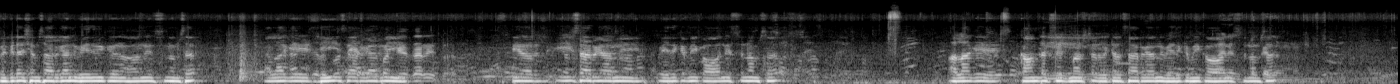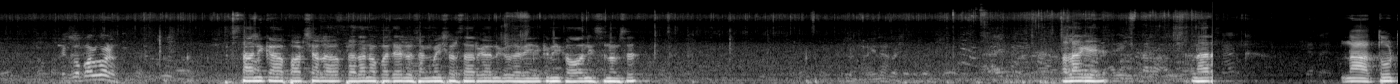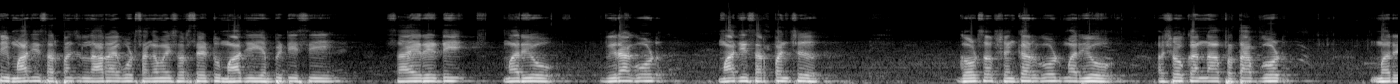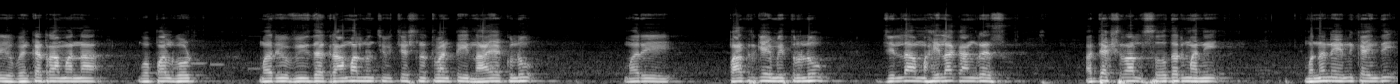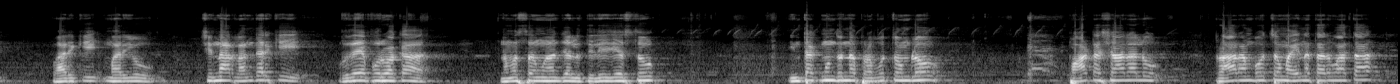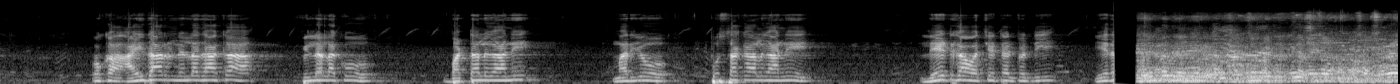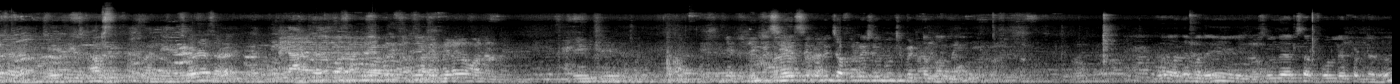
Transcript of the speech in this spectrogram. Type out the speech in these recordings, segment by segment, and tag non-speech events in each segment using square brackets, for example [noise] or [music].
వెంకటేశం సార్ గారిని వేదిక ఆహ్వానిస్తున్నాం సార్. అలాగే డి సార్ గారిని పిఆర్ ఈ సార్ గారిని వేదిక మీకు ఆహ్వానిస్తున్నాం సార్. అలాగే complex head master Vittal sir గారిని వేదిక మీకు ఆహ్వానిస్తున్నాం సార్. స్థానిక పాఠశాల ప్రధాన ఉపాధ్యాయులు సంగమేశ్వర్ సార్ గారిని కూడా వేదిక మీకు ఆహ్వానిస్తున్నాం సార్. అలాగే నా తోటి మాజీ సర్పంచులు నారాయణగూడ సంగమేశ్వర్ సేటు మాజీ ఎంపీటీసీ సాయిరెడ్డి మరియు వీరాగౌడ్ మాజీ సర్పంచ్ గౌడ్స్ ఆఫ్ శంకర్ గౌడ్ మరియు అశోక్ అన్న ప్రతాప్ గౌడ్ మరియు వెంకటరామన్న గోపాల్ గౌడ్ మరియు వివిధ గ్రామాల నుంచి విచ్చేసినటువంటి నాయకులు మరి పాత్రికేయ మిత్రులు జిల్లా మహిళా కాంగ్రెస్ అధ్యక్షురాలు సోదరిమణి మొన్ననే ఎన్నికైంది. వారికి మరియు చిన్నారులందరికీ హృదయపూర్వక నమస్సమాజాలు తెలియజేస్తూ ఇంతకుముందున్న ప్రభుత్వంలో పాఠశాలలు ప్రారంభోత్సవం అయిన తర్వాత ఒక ఐదారు నెలల దాకా పిల్లలకు బట్టలు కానీ మరియు పుస్తకాలు కానీ లేట్గా వచ్చేటటువంటి సిఎస్సి గురించి అప్లికేషన్ గురించి పెట్టాం అదే మరి సూర్యదయాల్ సార్ ఫోన్ లేపట్లేదు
